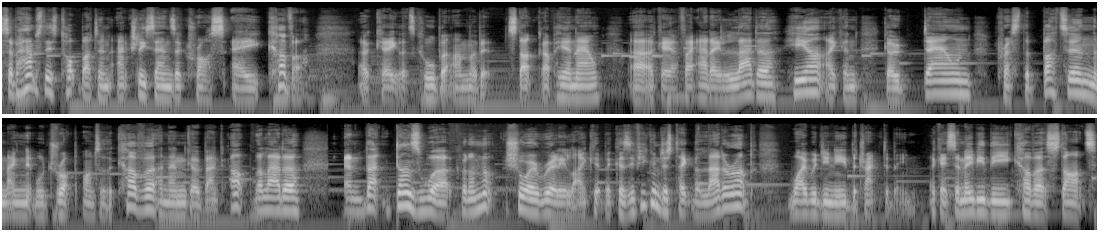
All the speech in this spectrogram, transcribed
so perhaps this top button actually sends across a cover. Okay, that's cool, but I'm a bit stuck up here now. Uh, okay, if I add a ladder here, I can go down, press the button, the magnet will drop onto the cover, and then go back up the ladder. And that does work, but I'm not sure I really like it because if you can just take the ladder up, why would you need the tractor beam? Okay, so maybe the cover starts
